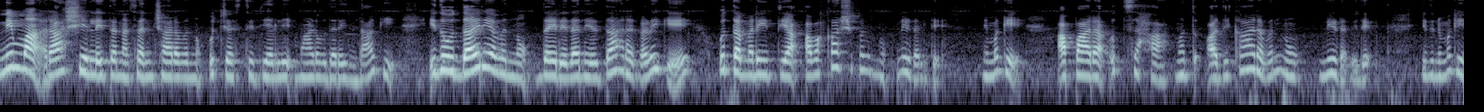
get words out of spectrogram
ನಿಮ್ಮ ರಾಶಿಯಲ್ಲಿ ತನ್ನ ಸಂಚಾರವನ್ನು ಉಚ್ಚ ಸ್ಥಿತಿಯಲ್ಲಿ ಮಾಡುವುದರಿಂದಾಗಿ ಇದು ಧೈರ್ಯವನ್ನು, ಧೈರ್ಯದ ನಿರ್ಧಾರಗಳಿಗೆ ಉತ್ತಮ ರೀತಿಯ ಅವಕಾಶಗಳನ್ನು ನೀಡಲಿದೆ. ನಿಮಗೆ ಅಪಾರ ಉತ್ಸಾಹ ಮತ್ತು ಅಧಿಕಾರವನ್ನು ನೀಡಲಿದೆ. ಇದು ನಿಮಗೆ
